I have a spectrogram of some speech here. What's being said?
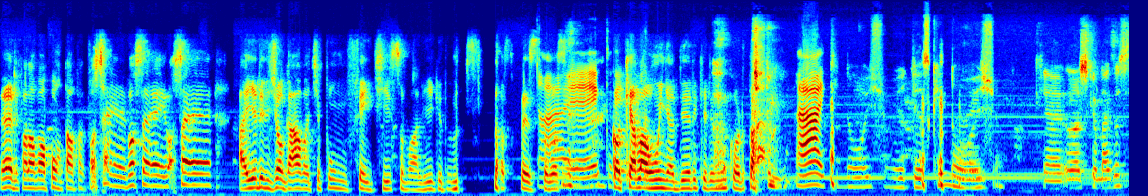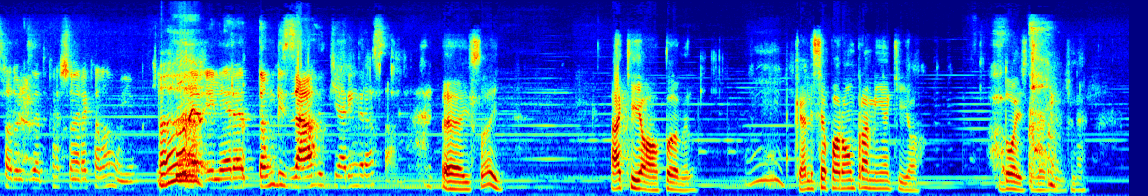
É, ele falava, apontava, você, você, você. Aí ele jogava tipo um feitiço maligno nas, pessoas. Ah, é, Com aquela unha dele que ele não cortava. Ai, que nojo, meu Deus, que nojo. É- eu acho que o mais assustador do Zé do Caixão era aquela unha. Porque Ah. ele, era, ele era tão bizarro que era engraçado. É, isso aí. Aqui, ó, Pamela. Hum, Kelly separou um pra mim aqui, ó. Dois, na verdade, né?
